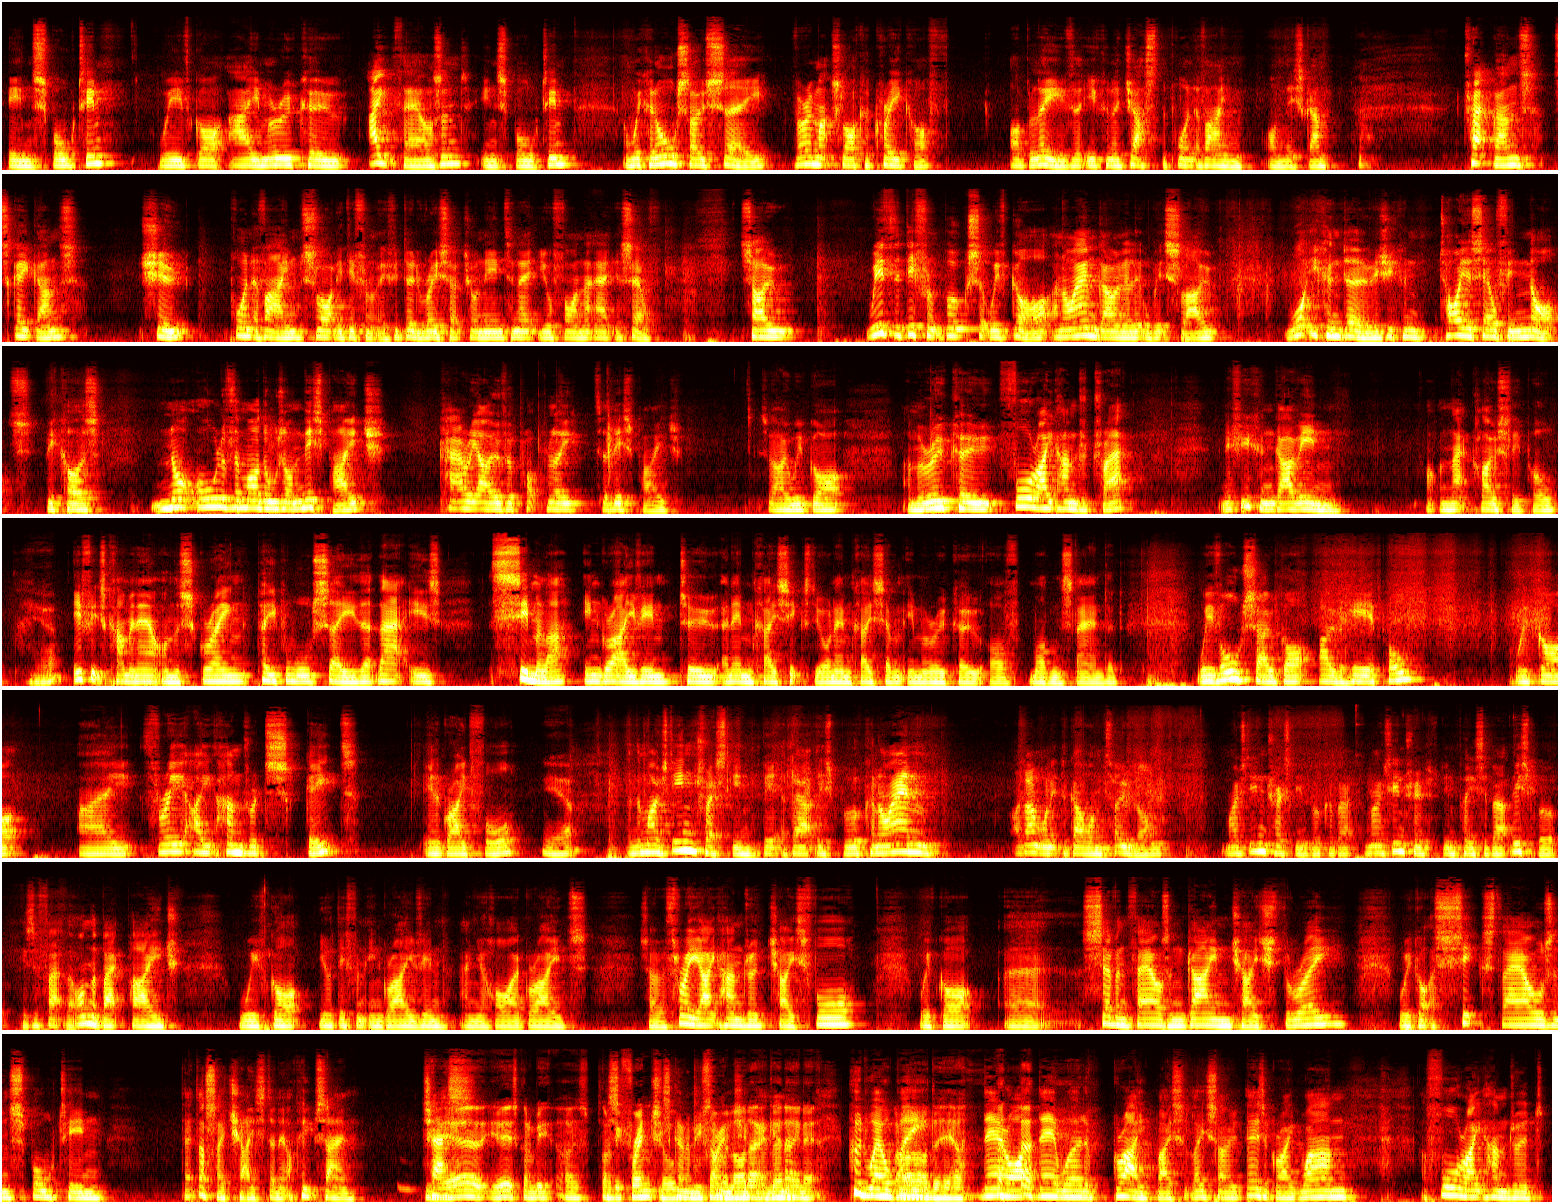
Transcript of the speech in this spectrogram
in sporting. We've got a Miroku 8000 in sporting, and we can also see, very much like a Krieghoff, I believe that you can adjust the point of aim on this gun. Trap guns, skeet guns, shoot point of aim slightly differently. If you do the research on the internet, you'll find that out yourself. So, with the different books that we've got, and I am going a little bit slow, what you can do is you can tie yourself in knots because not all of the models on this page carry over properly to this page. So we've got a Miroku 4800 trap and if you can go in on that closely Paul yeah. if it's coming out on the screen people will see that that is similar engraving to an MK60 or an MK70 Miroku of modern standard. We've also got over here, Paul, we've got a 3800 skeet in a grade 4. Yeah. And the most interesting bit about this book, and I am, I don't want it to go on too long, most interesting book about, most interesting piece about this book is the fact that on the back page, we've got your different engraving and your higher grades. So a 3800 Chase 4, we've got uh, 7000 Game Chase 3, we've got a 6000 Sporting, that does say Chase, doesn't it? I keep saying Chas. Yeah, yeah, it's going to be uh, it's going to be French it's or going to be something French like that again, ain't it? Could well be. Oh dear. their, their word of grade, basically. So there's a grade 1, a 4800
